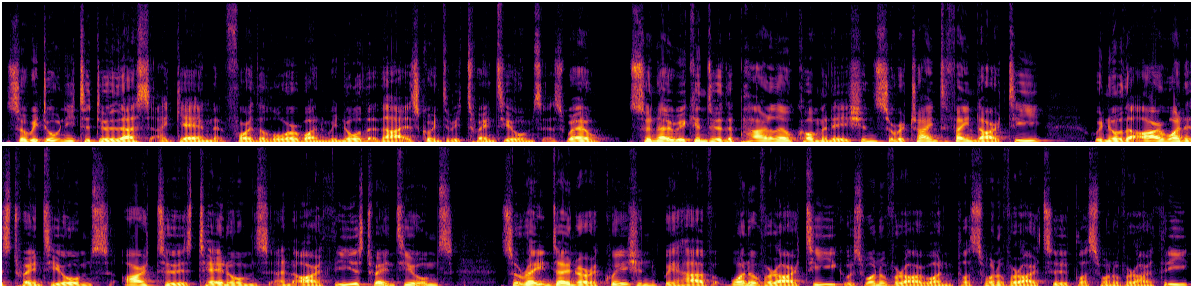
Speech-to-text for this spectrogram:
so we don't need to do this again for the lower one. We know that that is going to be 20 ohms as well. So now we can do the parallel combination. So we're trying to find RT. We know that R1 is 20 ohms, R2 is 10 ohms, and R3 is 20 ohms. So writing down our equation, we have 1 over RT equals 1 over R1 plus 1 over R2 plus 1 over R3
